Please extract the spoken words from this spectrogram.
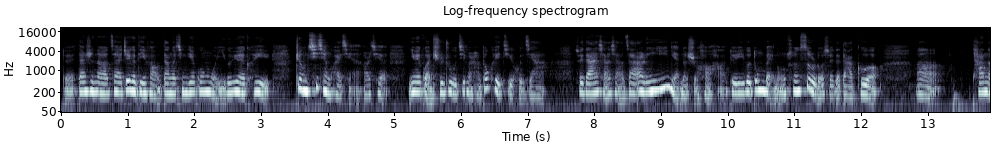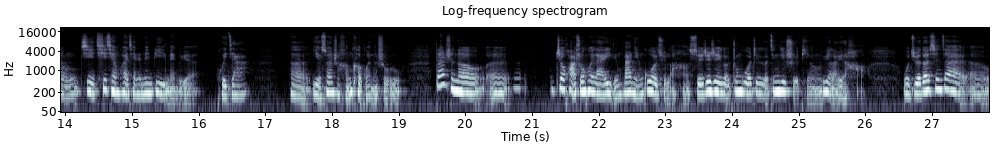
对。但是呢，在这个地方当个清洁工，我一个月可以挣七千块钱，而且因为管吃住，基本上都可以寄回家。所以大家想想，在二零一一年的时候，哈，对于一个东北农村四十多岁的大哥，啊，他能寄七千块钱人民币每个月回家，呃，也算是很可观的收入。但是呢，呃，这话说回来，已经八年过去了哈。随着这个中国这个经济水平越来越好，我觉得现在呃，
